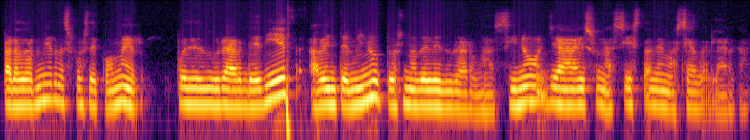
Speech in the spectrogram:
para dormir después de comer. Puede durar de 10 a 20 minutos, no debe durar más, si no ya es una siesta demasiado larga.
